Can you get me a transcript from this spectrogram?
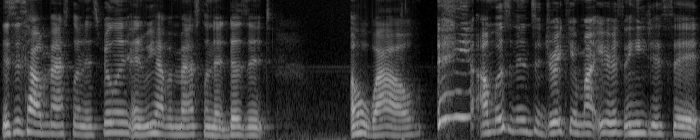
this is how masculine is feeling. And we have a masculine that doesn't. Oh, wow. I'm listening to Drake in my ears and he just said,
